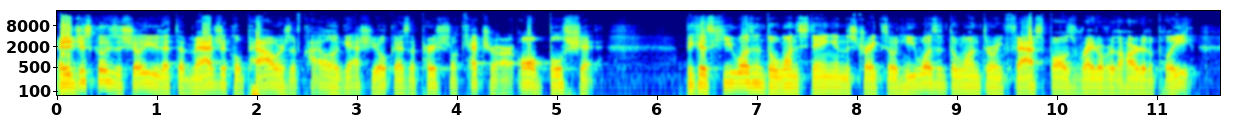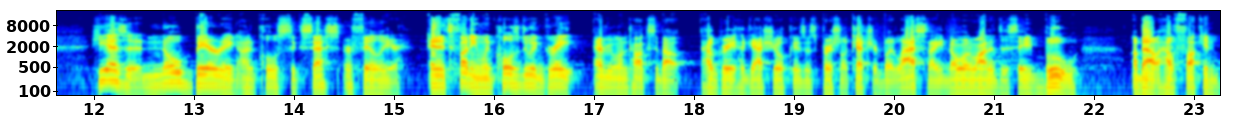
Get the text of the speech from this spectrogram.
And it just goes to show you that the magical powers of Kyle Higashioka as a personal catcher are all bullshit. Because he wasn't the one staying in the strike zone, he wasn't the one throwing fastballs right over the heart of the plate. He has no bearing on Cole's success or failure. And it's funny when Cole's doing great, everyone talks about how great Higashioka is as personal catcher. But last night, no one wanted to say boo about how fucking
